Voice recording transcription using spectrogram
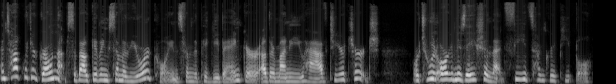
And talk with your grown ups about giving some of your coins from the piggy bank or other money you have to your church or to an organization that feeds hungry people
